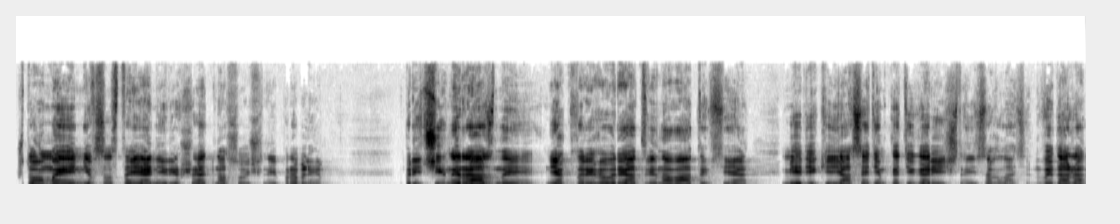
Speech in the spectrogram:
что мы не в состоянии решать насущные проблемы. Причины разные, некоторые говорят, виноваты все медики, я с этим категорично не согласен. Вы даже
